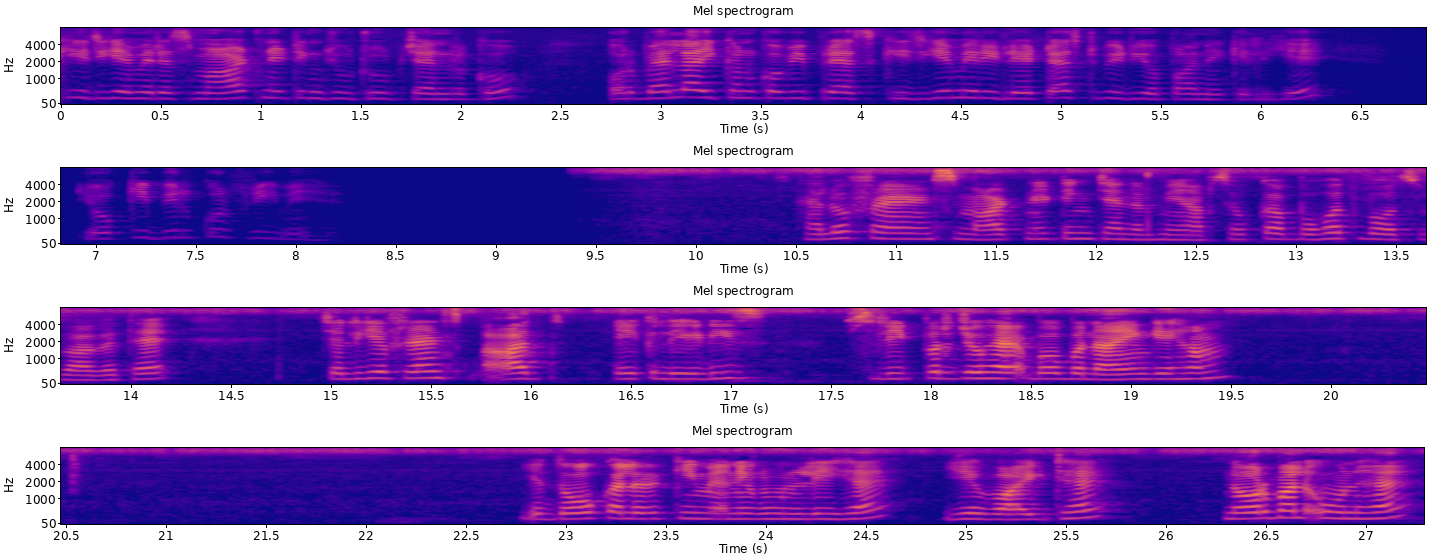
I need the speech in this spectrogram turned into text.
कीजिए मेरे स्मार्ट निटिंग यूट्यूब चैनल को और बेल आइकन को भी प्रेस कीजिए मेरी लेटेस्ट वीडियो पाने के लिए, जो कि बिल्कुल फ्री में है। Hello friends, smart knitting channel में आप सबका बहुत बहुत स्वागत है। चलिए फ्रेंड्स, आज एक लेडीज़ स्लीपर जो है, वो बनाएँगे हम। ये दो कलर की मैंने ऊन ली है, ये वाइट है, नॉर्मल ऊन है।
